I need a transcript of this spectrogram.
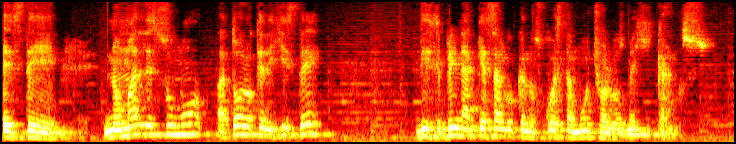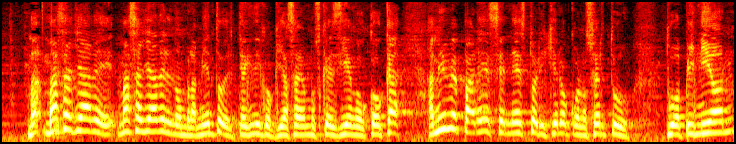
este, nomás le sumo a todo lo que dijiste, disciplina, que es algo que nos cuesta mucho a los mexicanos. Más allá, de, más allá del nombramiento del técnico, que ya sabemos que es Diego Coca, a mí me parece, Néstor, y quiero conocer tu, tu opinión,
